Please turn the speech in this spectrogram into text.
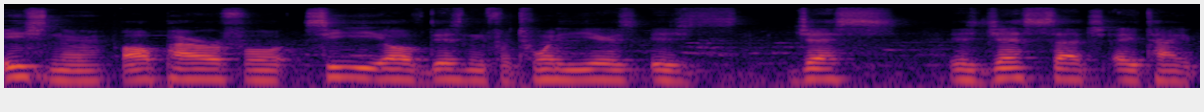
Eisner, all-powerful CEO of Disney for 20 years, is just is just such a type.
